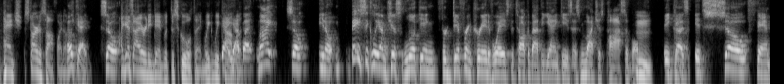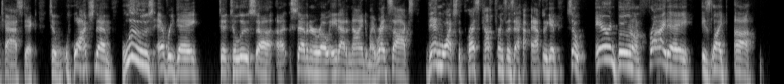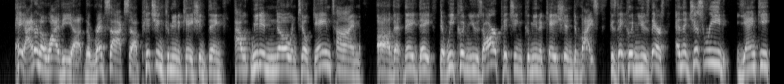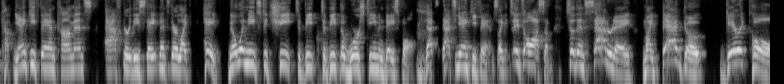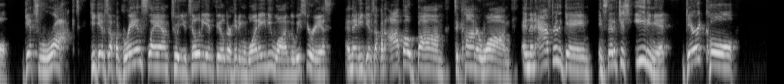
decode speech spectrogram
Hench, start us off. Why don't you? Okay. So I guess I already did with the school thing. We we yeah, yeah. But my so you know, basically, I'm just looking for different creative ways to talk about the Yankees as much as possible. Mm, because it's so fantastic to watch them lose every day, to, to lose uh, uh, seven in a row, eight out of nine to my Red Sox, then watch the press conferences a- after the game. So Aaron Boone on Friday is like, uh, hey, I don't know why the uh, the Red Sox uh, pitching communication thing, how we didn't know until game time uh, that they they that we couldn't use our pitching communication device because they couldn't use theirs. And then just read Yankee co- Yankee fan comments after these statements. They're like, "Hey, no one needs to cheat to beat to beat the worst team in baseball." That's that's Yankee fans. Like it's, it's awesome. So then Saturday, my bad goat Gerrit Cole gets rocked. He gives up a grand slam to a utility infielder hitting 181, Luis Urias, and then he gives up an oppo bomb to Connor Wong. And then after the game, instead of just eating it, Gerrit Cole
